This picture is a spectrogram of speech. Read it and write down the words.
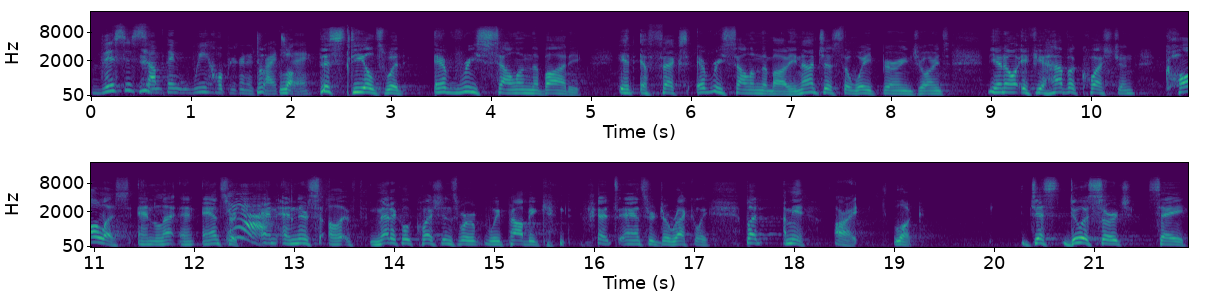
this is something we hope you're going to try today. Look, today this deals with every cell in the body. It affects every cell in the body, not just the weight-bearing joints. You know, if you have a question, call us and, let, and answer. it. Yeah. And, and there's uh, medical questions where we probably can get answered directly. But, I mean, all right, look, just do a search, say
